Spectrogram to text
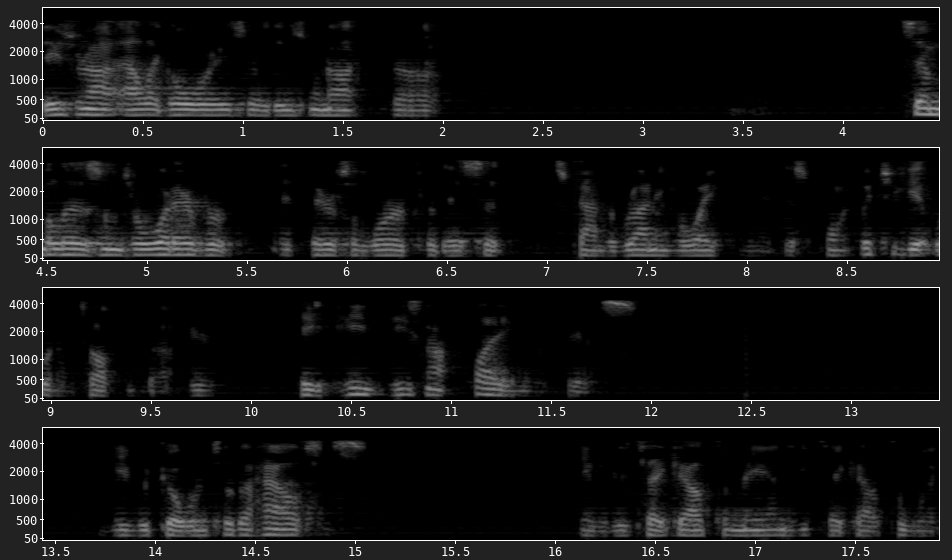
These are not allegories or these are not uh, symbolisms or whatever. If there's a word for this, it's kind of running away from me at this point, but you get what I'm talking about here. He, he, he's not playing with this. He would go into the houses. And would he take out the men, he'd take out the women.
